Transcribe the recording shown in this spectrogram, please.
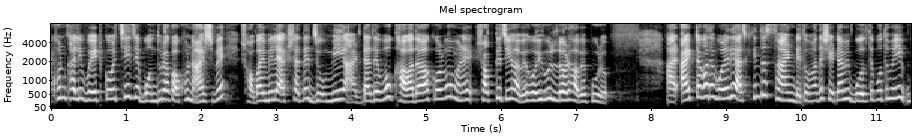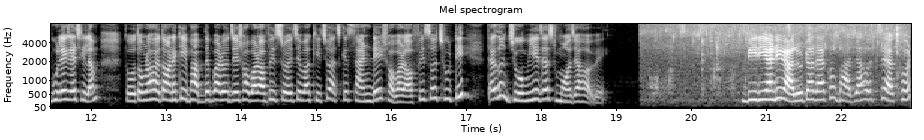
এখন খালি ওয়েট করছি যে বন্ধুরা কখন আসবে, সবাই মিলে একসাথে জমিয়ে আড্ডা দেবো, খাওয়া দাওয়া করব মানে সব কিছুই হবে হই হবে পুরো। আর আরেকটা কথা বলে দিই, আজকে কিন্তু সানডে তোমাদের সেটা আমি বলতে প্রথমেই ভুলে গেছিলাম। তো তোমরা হয়তো অনেকেই ভাবতে পারো যে সবার অফিস রয়েছে বা কিছু, আজকে সানডে সবার অফিসও ছুটি, তো একদম জমিয়ে জাস্ট মজা হবে। বিরিয়ানির আলুটা দেখো, ভাজা হচ্ছে এখন।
